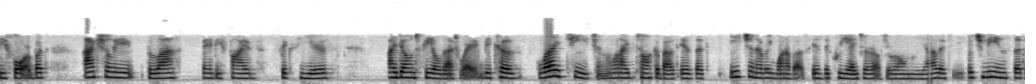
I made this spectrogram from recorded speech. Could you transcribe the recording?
before, but actually the last maybe five, six years, I don't feel that way because what I teach and what I talk about is that each and every one of us is the creator of your own reality, which means that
